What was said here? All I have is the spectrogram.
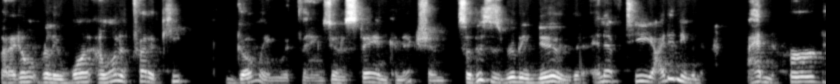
but I don't really want. I want to try to keep going with things. You know, stay in connection. So this is really new. The NFT. I didn't even. I hadn't heard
